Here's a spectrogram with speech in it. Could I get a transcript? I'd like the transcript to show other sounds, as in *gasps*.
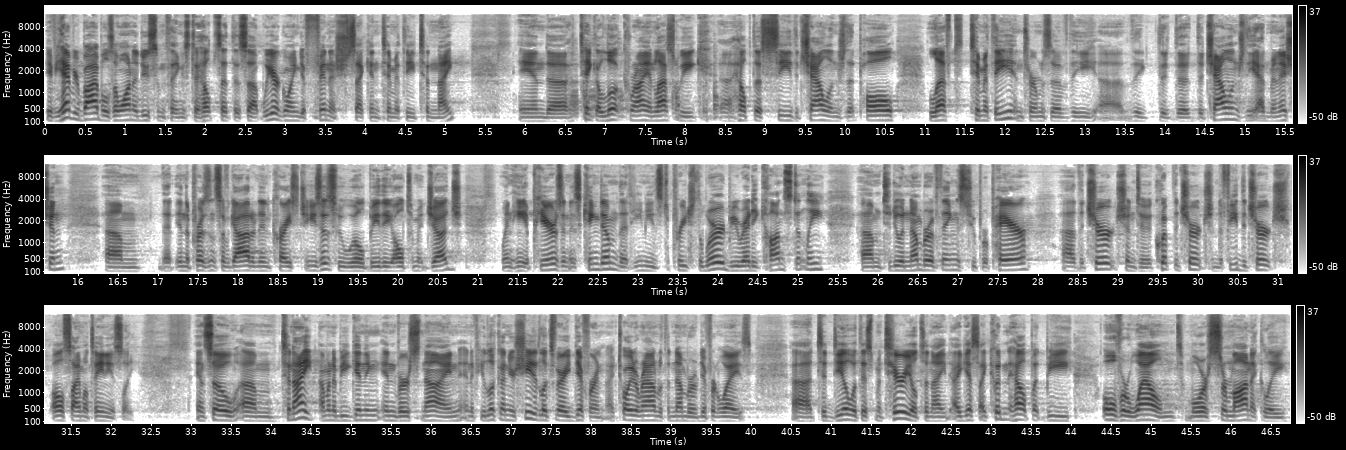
If you have your Bibles, I want to do some things to help set this up. We are going to finish Second Timothy tonight and uh, take a look. Ryan last week uh, helped us see the challenge that Paul left Timothy in terms of the, uh, the, the, the, the, challenge, the admonition um, that in the presence of God and in Christ Jesus, who will be the ultimate judge when he appears in his kingdom, that he needs to preach the word, be ready constantly um, to do a number of things to prepare uh, the church and to equip the church and to feed the church all simultaneously. And so um, tonight I'm going to be beginning in verse 9. And if you look on your sheet, it looks very different. I toyed around with a number of different ways uh, to deal with this material tonight. I guess I couldn't help but be overwhelmed more sermonically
